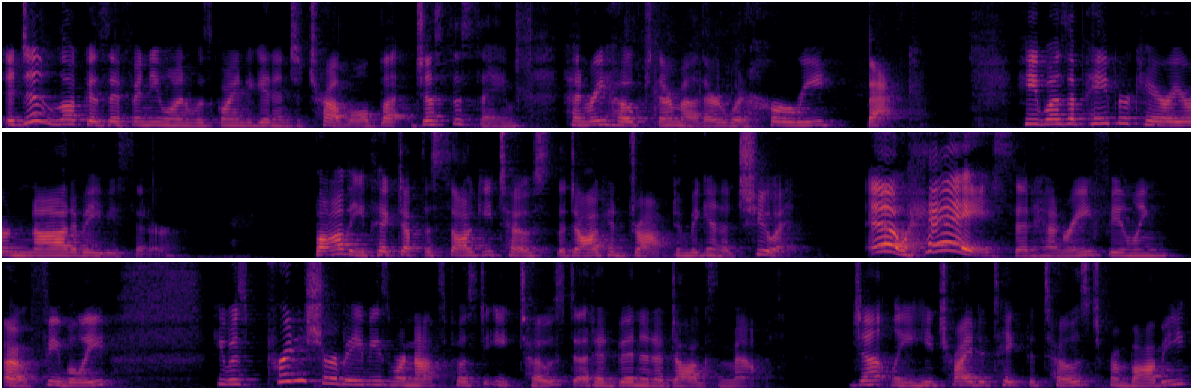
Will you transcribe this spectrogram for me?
It didn't look as if anyone was going to get into trouble, but just the same, Henry hoped their mother would hurry back. He was a paper carrier, not a babysitter. Bobby picked up the soggy toast the dog had dropped and began to chew it. Oh, hey, said Henry, feeling oh feebly. He was pretty sure babies were not supposed to eat toast that had been in a dog's mouth. Gently, he tried to take the toast from Bobby,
